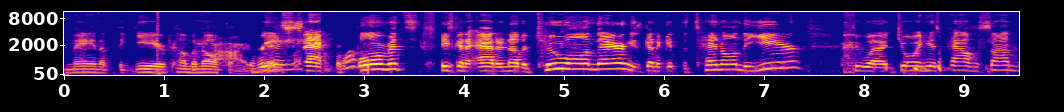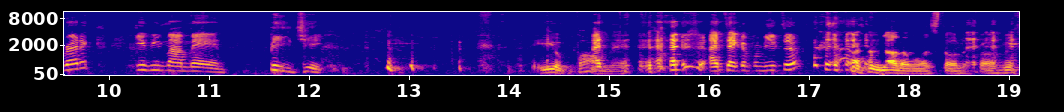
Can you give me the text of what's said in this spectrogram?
Man of the Year coming off a three sack performance. He's going to add another two on there. He's going to get the 10 on the year to uh, join his pal Haason Reddick. Give me my man, BG. You a bum, I, man. I take it from you too. Another one stolen from me.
